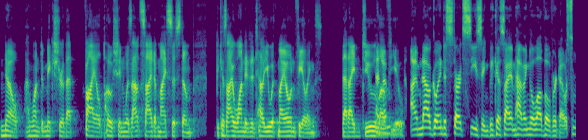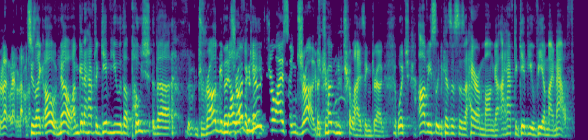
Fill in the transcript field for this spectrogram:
No, I wanted to make sure that vile potion was outside of my system because I wanted to tell you with my own feelings that I do And love I'm- you. I'm now going to start seizing because I am having a love overdose. She's like, "Oh no, I'm gonna have to give you the potion, the drug, the drug neutralizing drug. the drug neutralizing drug." Which obviously, because this is a harem manga, I have to give you via my mouth.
